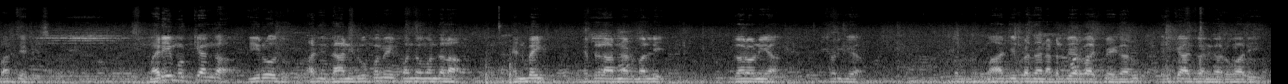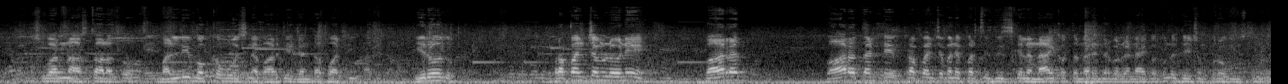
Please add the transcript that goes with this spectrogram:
భారతీయ మరీ ముఖ్యంగా ఈరోజు అది దాని రూపమే పంతొమ్మిది వందల ఎనభై ఏప్రిల్ ఆరు మళ్ళీ గౌరవనీయ స్వర్గీయ మాజీ ప్రధాని అటల్ బిహారీ వాజ్పేయి గారు ఎల్కే అద్వాని గారు వారి సువర్ణ హస్తాలతో మళ్ళీ మొక్క పోసిన భారతీయ జనతా పార్టీ. ఈరోజు ప్రపంచంలోనే భారత్ భారత్ అంటే ప్రపంచం అనే పరిస్థితి తీసుకెళ్ళిన నాయకత్వం నరేంద్ర మోడీ నాయకత్వంలో దేశం పురోగమిస్తుంది.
